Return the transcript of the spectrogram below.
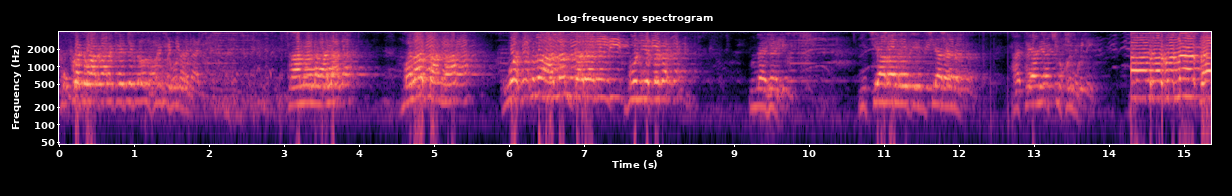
फुकट होणार कानाला आला. मला सांगा वस्त्र अलंकाराने गुण येतं का? नाही. विचाराला येते विचाराला हाट्याने चुकले. रघुनाथा।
